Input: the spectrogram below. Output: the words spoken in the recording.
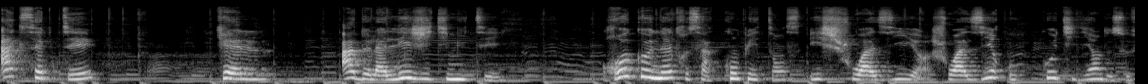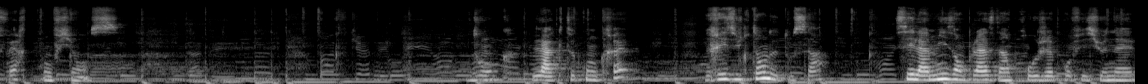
Accepter qu'elle a de la légitimité, reconnaître sa compétence et choisir, choisir au quotidien de se faire confiance. Donc, l'acte concret résultant de tout ça, c'est la mise en place d'un projet professionnel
